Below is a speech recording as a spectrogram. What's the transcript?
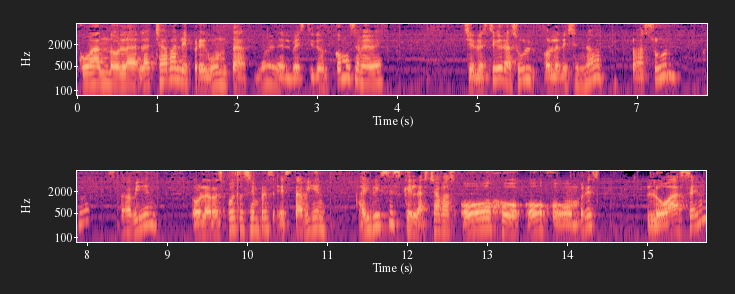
cuando la, la chava le pregunta, ¿no? En el vestidor, ¿cómo se me ve? Si el vestido era azul, o le dicen, no, azul, no, está bien. O la respuesta siempre es, está bien. Hay veces que las chavas, ojo, ojo, hombres, lo hacen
